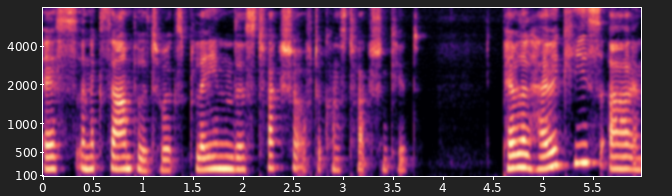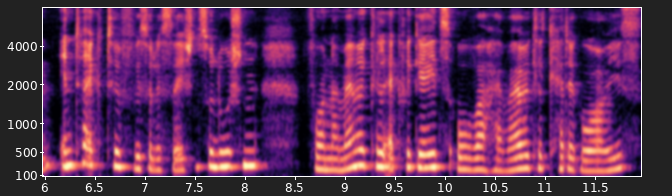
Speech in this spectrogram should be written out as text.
as an example to explain the structure of the construction kit. Parallel hierarchies are an interactive visualization solution for numerical aggregates over hierarchical categories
